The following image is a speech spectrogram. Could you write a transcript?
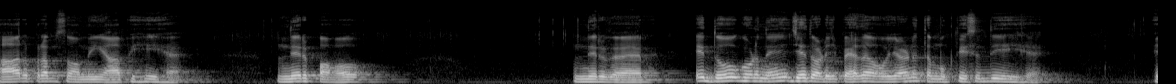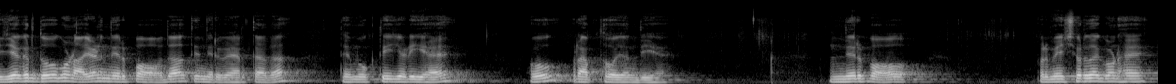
ਹਾਰ ਪ੍ਰਭ ਸੁਆਮੀ ਆਪ ਹੀ ਹੈ। ਨਿਰਭਉ। ਨਿਰਵੈਰ। ਇਹ ਦੋ ਗੁਣ ਨੇ, ਜੇ ਤੁਹਾਡੇ 'ਚ ਪੈਦਾ ਹੋ ਜਾਣ ਤਾਂ ਮੁਕਤੀ ਸਿੱਧੀ ਹੀ ਹੈ। ਇਹ ਜੇ ਅਗਰ ਦੋ ਗੁਣ ਆ ਜਾਣ, ਨਿਰਭਉ ਦਾ ਤੇ ਨਿਰਵੈਰਤਾ ਦਾ, ਤੇ ਮੁਕਤੀ ਜਿਹੜੀ ਹੈ, ਉਹ ਪ੍ਰਾਪਤ ਹੋ ਜਾਂਦੀ ਹੈ। ਨਿਰਭਉ ਪਰਮੇਸ਼ਵਰ ਦਾ ਗੁਣ ਹੈ।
